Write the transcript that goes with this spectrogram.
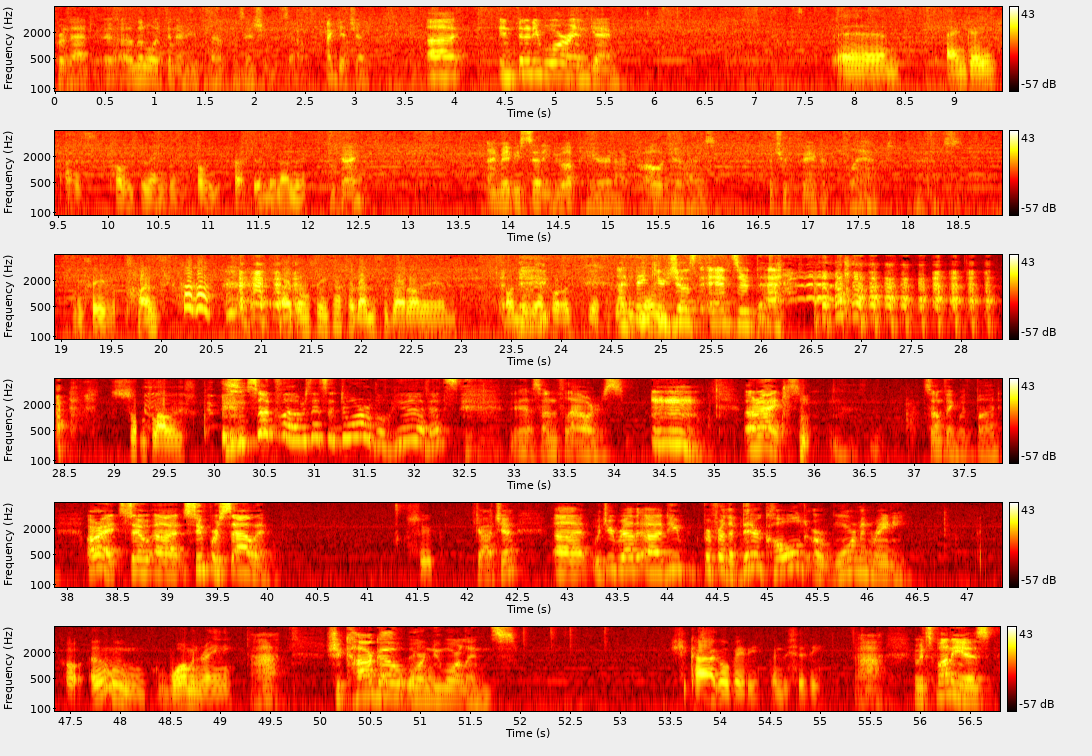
for that, a little affinity for that position. So I get you. Uh, Infinity War or Endgame? Um, Endgame, as probably because is probably fresher in my memory. Okay. I may be setting you up here, and I apologize. What's your favorite plant, Max? My favourite plant. I don't think I could answer that on um, on the record. I think you just answered that. sunflowers. sunflowers. That's adorable. Yeah, that's yeah, sunflowers. Mm. All right, something with Bud. All right, so uh, super salad. Soup. Gotcha. Uh, would you rather? Uh, do you prefer the bitter cold or warm and rainy? Oh, ooh, warm and rainy. Ah, Chicago or New Orleans? Chicago, baby, Windy City. Ah, what's funny is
